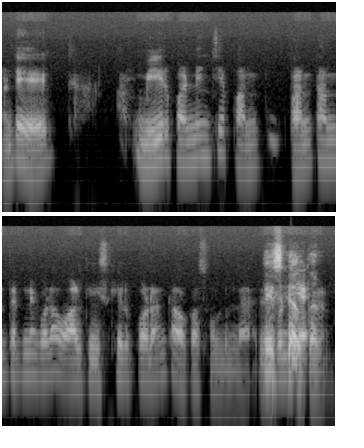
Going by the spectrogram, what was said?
అంటే మీరు పండించే పంట పంట అంతటిని కూడా వాళ్ళు తీసుకెళ్ళిపోవడానికి అవకాశం ఉంటుందా? లేకుంటే తీసుకెళ్తారండి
